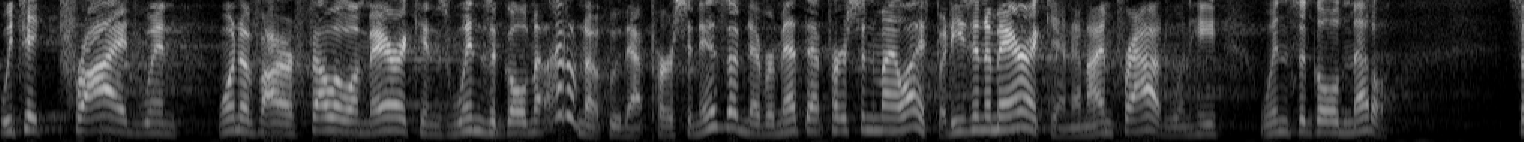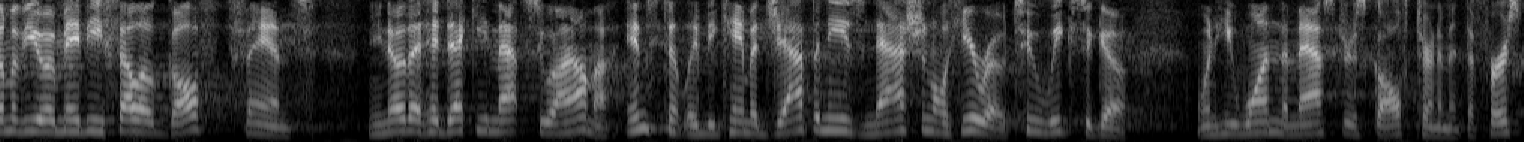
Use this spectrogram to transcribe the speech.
we take pride when one of our fellow Americans wins a gold medal. I don't know who that person is. I've never met that person in my life, but he's an American, and I'm proud when he wins a gold medal. Some of you are maybe fellow golf fans. You know that Hideki Matsuyama instantly became a Japanese national hero two weeks ago when he won the Masters Golf Tournament, the first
